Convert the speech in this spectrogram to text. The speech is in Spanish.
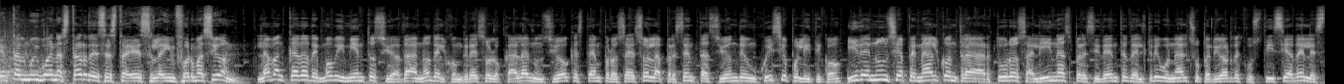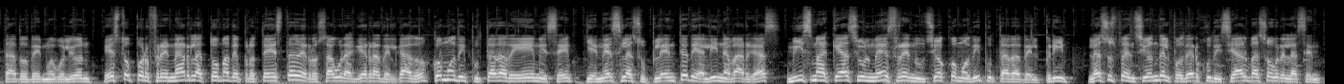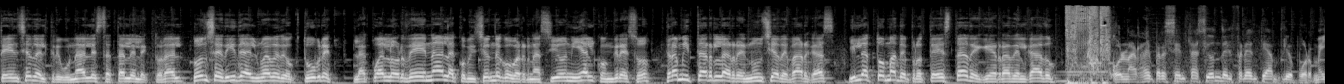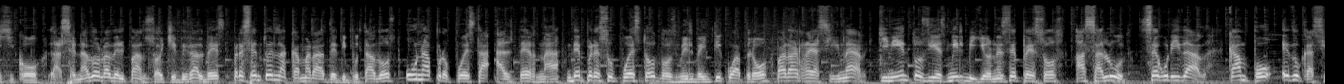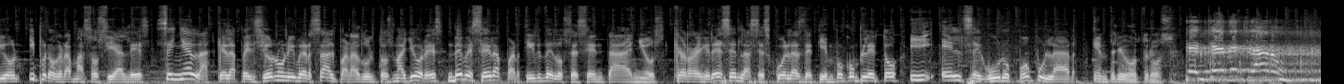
¿Qué tal? Muy buenas tardes, esta es la información. La bancada de Movimiento Ciudadano del Congreso local anunció que está en proceso la presentación de un juicio político y denuncia penal contra Arturo Salinas, presidente del Tribunal Superior de Justicia del Estado de Nuevo León. Esto por frenar la toma de protesta de Rosaura Guerra Delgado como diputada de MC, quien es la suplente de Alina Vargas, misma que hace un mes renunció como diputada del PRI. La suspensión del Poder Judicial va sobre la sentencia del Tribunal Estatal Electoral concedida el 9 de octubre la cual ordena a la Comisión de Gobernación y al Congreso tramitar la renuncia de Vargas y la toma de protesta de Guerra Delgado. Con la representación del Frente Amplio por México, la senadora del PAN, Xochitl Galvez, presentó en la Cámara de Diputados una propuesta alterna de presupuesto 2024 para reasignar 510 mil millones de pesos a salud, seguridad, campo, educación y programas sociales. Señala que la pensión universal para adultos mayores debe ser a partir de los 60 años, que regresen las escuelas de tiempo completo y el seguro popular, entre otros. Que quede claro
